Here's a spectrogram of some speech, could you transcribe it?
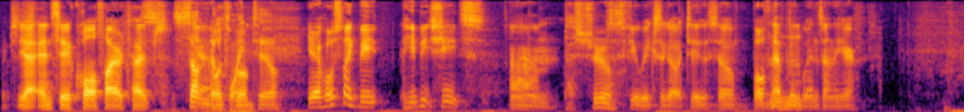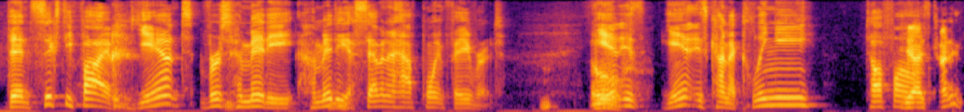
which is Yeah, NCAA qualifier types. something Yeah. to Both point to. Yeah, Holschlag beat he beat Sheets um, That's true. just a few weeks ago too. So both have Mm-hmm. good wins on the year. Then 65, Yant versus Hamiti. Hamiti, a seven and a half point favorite. Yant Oh. is Yant is kind of clingy, tough on. Yeah, he's kind of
